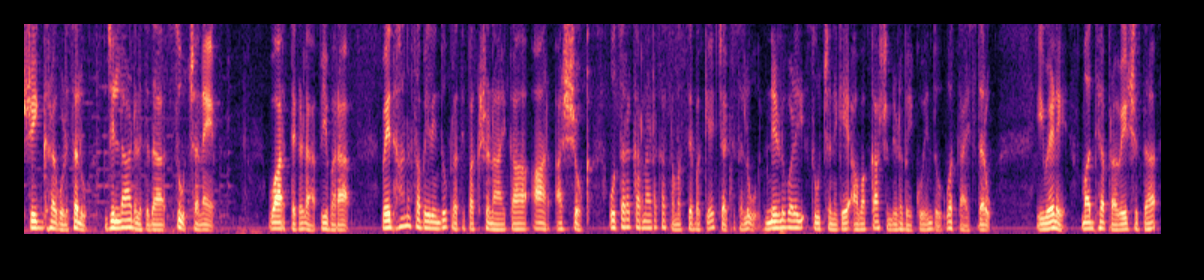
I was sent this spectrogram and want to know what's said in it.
ಶೀಘ್ರಗೊಳಿಸಲು ಜಿಲ್ಲಾಡಳಿತದ ಸೂಚನೆ. ವಾರ್ತೆಗಳ ವಿವರ. ವಿಧಾನಸಭೆಯಲ್ಲಿಂದು ಪ್ರತಿಪಕ್ಷ ನಾಯಕ ಆರ್ ಅಶೋಕ್ ಉತ್ತರ ಕರ್ನಾಟಕ ಸಮಸ್ಯೆ ಬಗ್ಗೆ ಚರ್ಚಿಸಲು ನಿಲುವಳಿ ಸೂಚನೆಗೆ ಅವಕಾಶ ನೀಡಬೇಕು ಎಂದು ಒತ್ತಾಯಿಸಿದರು. ಈ ವೇಳೆ ಮಧ್ಯ ಪ್ರವೇಶಿಸಿದ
